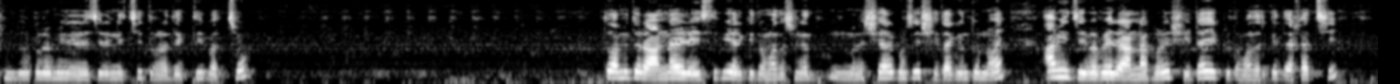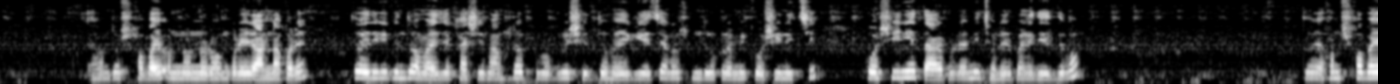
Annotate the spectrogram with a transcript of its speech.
সুন্দর করে আমি নেড়ে চেড়ে নিচ্ছি, তোমরা দেখতেই পাচ্ছ। তো আমি তো রান্নার রেসিপি আর কি তোমাদের সঙ্গে মানে শেয়ার করছি, সেটা কিন্তু নয়। আমি যেভাবে রান্না করি, সেটাই একটু তোমাদেরকে দেখাচ্ছি। এখন তো সবাই অন্য অন্য রকম করেই রান্না করে। তো এদিকে কিন্তু আমার এই যে খাসির মাংসটা পুরোপুরি সিদ্ধ হয়ে গিয়েছে। এখন সুন্দর করে আমি কষিয়ে নিচ্ছি। কষিয়ে নিয়ে তারপরে আমি ঝোলের পানি দিয়ে দেবো। তো এখন সবাই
